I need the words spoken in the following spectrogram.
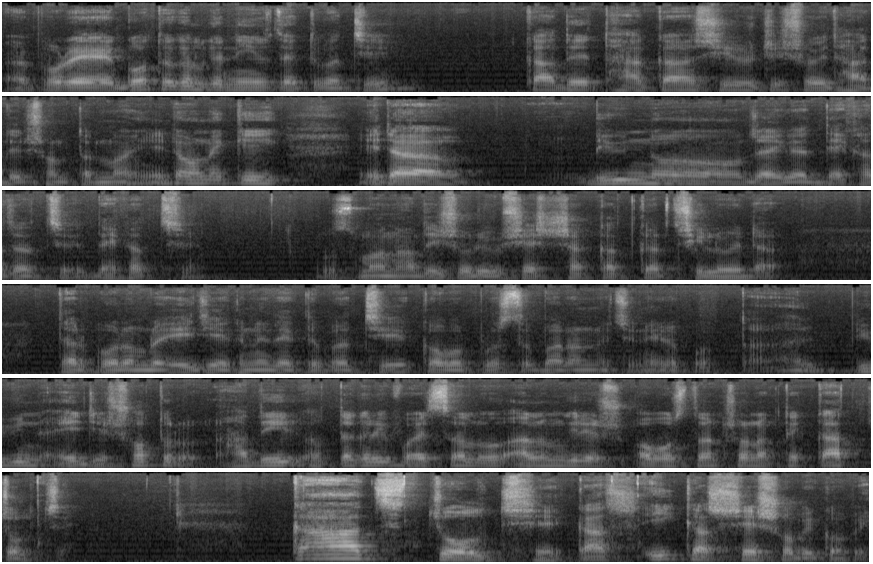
তারপরে গতকালকে নিউজ দেখতে পাচ্ছি, কাঁধে থাকা শিরোটি শহীদ হাদের সন্তান নয়। এটা অনেকেই, এটা বিভিন্ন জায়গায় দেখা যাচ্ছে, দেখাচ্ছে। ওসমান হাদি শরীফ শেষ সাক্ষাৎকার ছিল এটা। তারপর আমরা এই যে এখানে দেখতে পাচ্ছি, কবর প্রস্তাব বাড়ানো হয়েছে, নিরাপত্তা, আর বিভিন্ন, এই যে সতেরো, হাদির হত্যাকারী ফয়সাল ও আলমগীরের অবস্থান, শনাক্তে কাজ চলছে। কাজ চলছে, কাজ, এই কাজ শেষ হবে কবে?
